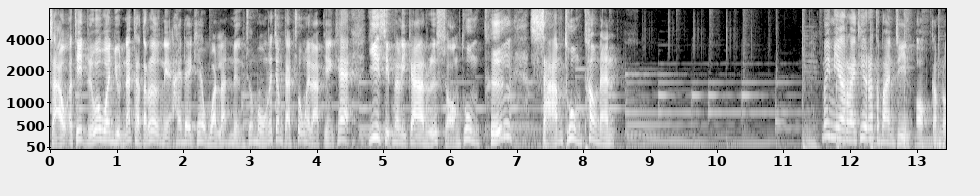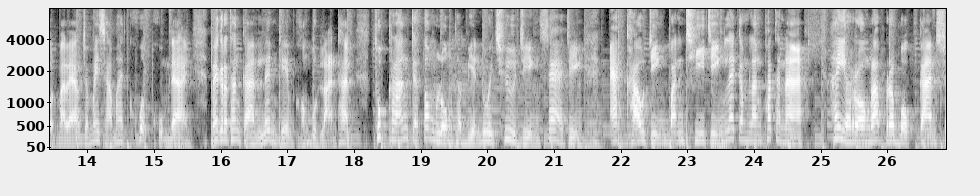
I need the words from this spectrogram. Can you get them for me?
เสาร์อาทิตย์หรือว่าวันหยุดนักขัตฤกษ์เนี่ยให้ได้แค่วันละ 1 ชั่วโมง และจำกัดช่วงเวลาเพียงแค่ 20 นาฬิกาหรือ 2 ทุ่มถึง 3 ทุ่มเท่านั้น ไม่มีอะไรที่รัฐบาลจีนออกกำหนดมาแล้ว จะไม่สามารถควบคุมได้ แม้กระทั่งการเล่นเกมของบุตรหลานท่าน ทุกครั้งจะต้องลงทะเบียนด้วยชื่อจริงแท้จริงแอคเคาท์จริง บัญชีจริง และกำลังพัฒนา ให้รองรับระบบการส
